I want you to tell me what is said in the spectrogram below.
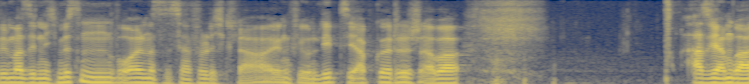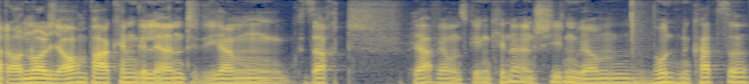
will man sie nicht missen wollen, das ist ja völlig klar irgendwie und liebt sie abgöttisch, aber also wir haben gerade auch neulich auch ein paar kennengelernt, die haben gesagt, ja, wir haben uns gegen Kinder entschieden, wir haben einen Hund, eine Katze.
